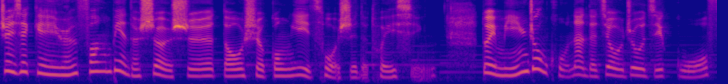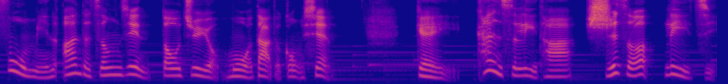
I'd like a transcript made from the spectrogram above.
这些给人方便的设施都是公益措施的推行，对民众苦难的救助及国富民安的增进都具有莫大的贡献。给。看似利他，实则利己。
